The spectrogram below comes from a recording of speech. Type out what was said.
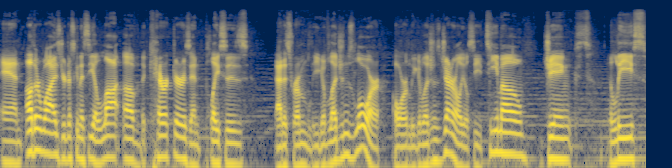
and otherwise, you're just going to see a lot of the characters and places that is from League of Legends lore or League of Legends general. You'll see Teemo, Jinx, Elise,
